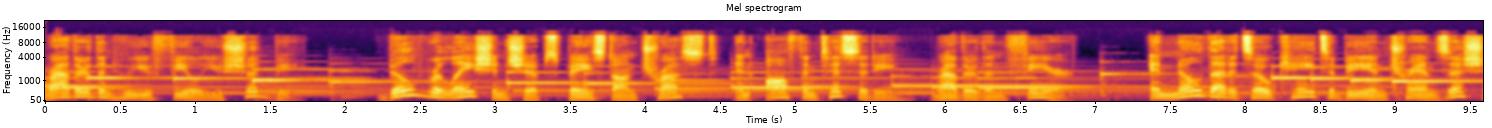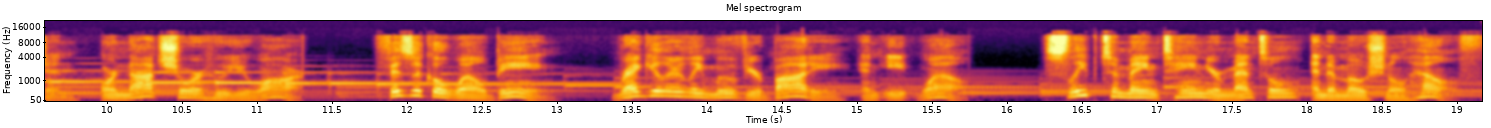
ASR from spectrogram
rather than who you feel you should be. Build relationships based on trust and authenticity rather than fear. And know that it's okay to be in transition or not sure who you are. Physical well-being. Regularly move your body and eat well. Sleep to maintain your mental and emotional health.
